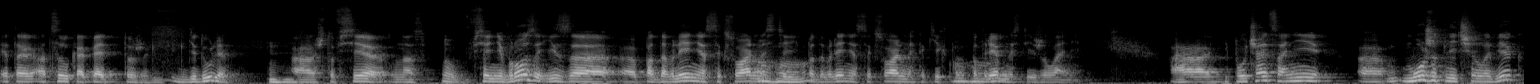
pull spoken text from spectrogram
это отсылка опять тоже к дедуле, а, что все у нас, ну, все неврозы из-за э, подавления сексуальности, подавления сексуальных каких-то потребностей и желаний. А, и получается, они, э, может ли человек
